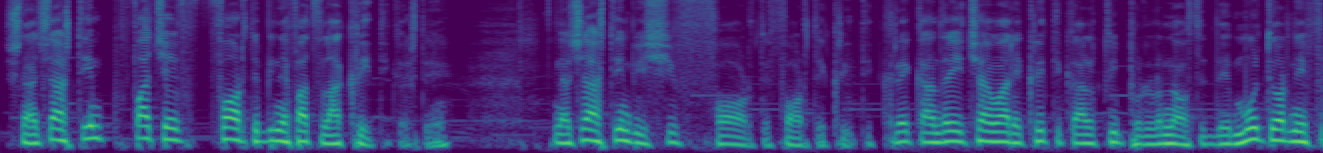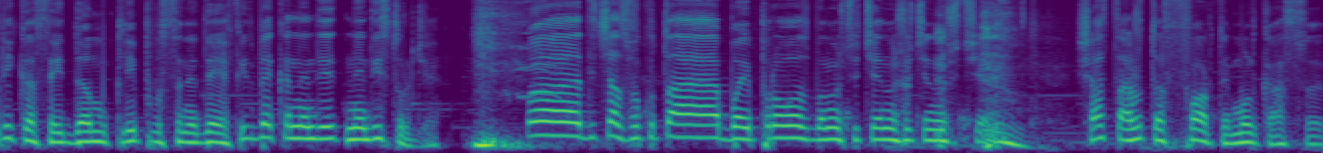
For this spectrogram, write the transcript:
Și în același timp face foarte bine față la critică, știi? În același timp e și foarte, foarte critic. Cred că Andrei e cea mai mare critică al clipurilor noastre. De multe ori ne frică să-i dăm clipul să ne dea feedback că ne, ne distruge. Bă, de ce ați făcut aia, băi prost, bă, nu știu ce, nu știu ce, nu știu ce. și asta ajută foarte mult ca să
